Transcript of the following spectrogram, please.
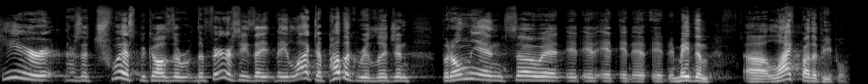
here, there's a twist because the, the Pharisees, they, they liked a public religion, but only and so it, it, it, it, it, it made them uh, liked by the people.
